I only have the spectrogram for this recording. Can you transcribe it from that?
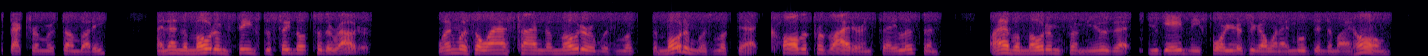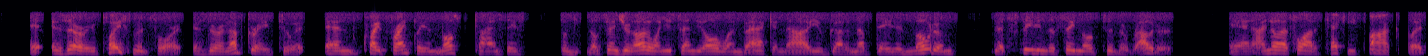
Spectrum or somebody, and then the modem feeds the signal to the router. When was the last time the motor was looked? The modem was looked at. Call the provider and say, "Listen, I have a modem from you that you gave me four years ago when I moved into my home. Is there a replacement for it? Is there an upgrade to it?" And quite frankly, most times they've they'll, they'll send you another one. You send the old one back, and now you've got an updated modem that's feeding the signal to the router. And I know that's a lot of techie talk, but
